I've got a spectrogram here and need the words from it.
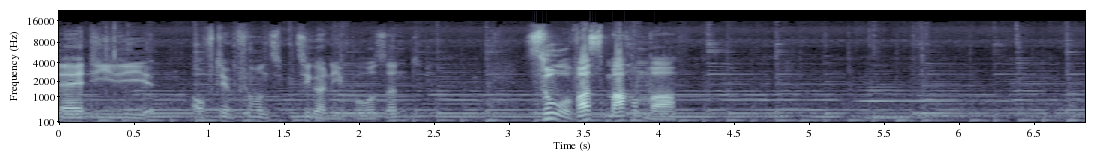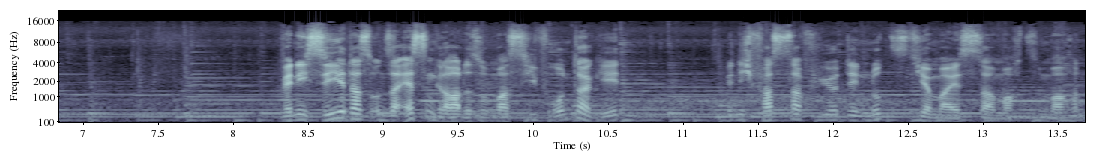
äh, die, die auf dem 75er Niveau sind. So, was machen wir? Wenn ich sehe, dass unser Essen gerade so massiv runtergeht, bin ich fast dafür, den Nutztiermeister macht zu machen.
